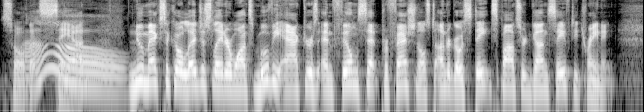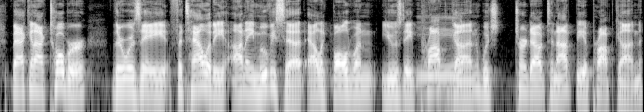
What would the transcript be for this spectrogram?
So that's sad. New Mexico legislator wants movie actors and film set professionals to undergo state sponsored gun safety training. Back in October, there was a fatality on a movie set. Alec Baldwin used a prop gun, which turned out to not be a prop gun.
